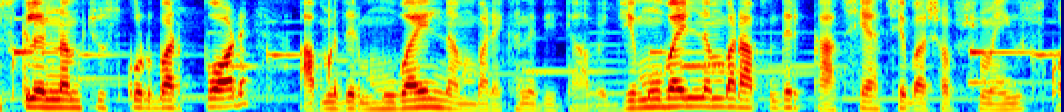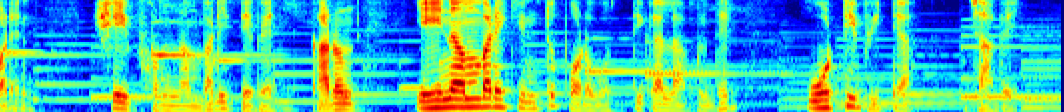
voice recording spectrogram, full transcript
স্কুলের নাম চুজ করবার পর আপনাদের মোবাইল নাম্বার এখানে দিতে হবে। যে মোবাইল নাম্বার আপনাদের কাছে আছে বা সবসময় ইউজ করেন, সেই ফোন নাম্বারই দেবেন। কারণ এই নাম্বারে কিন্তু পরবর্তীকালে আপনাদের ওটিপিটা যাবে।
